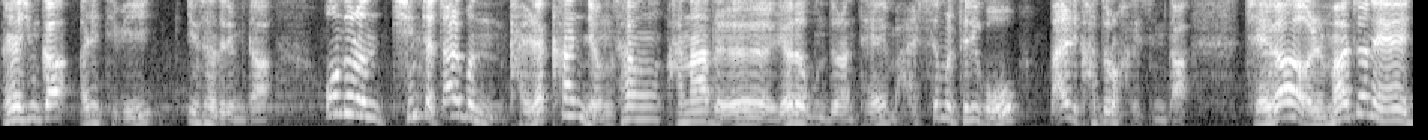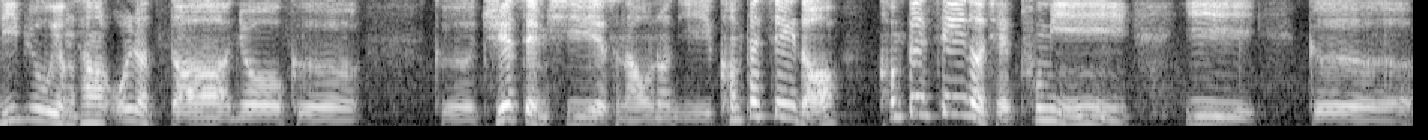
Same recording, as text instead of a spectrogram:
안녕하십니까? 아재TV 인사드립니다. 오늘은 진짜 짧은 간략한 영상 하나를 여러분들한테 말씀을 드리고 빨리 가도록 하겠습니다. 제가 얼마 전에 리뷰 영상을 올렸던 요그 그 GSMC에서 나오는 이 컴pen세이더 컴pen세이더 제품이 이그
